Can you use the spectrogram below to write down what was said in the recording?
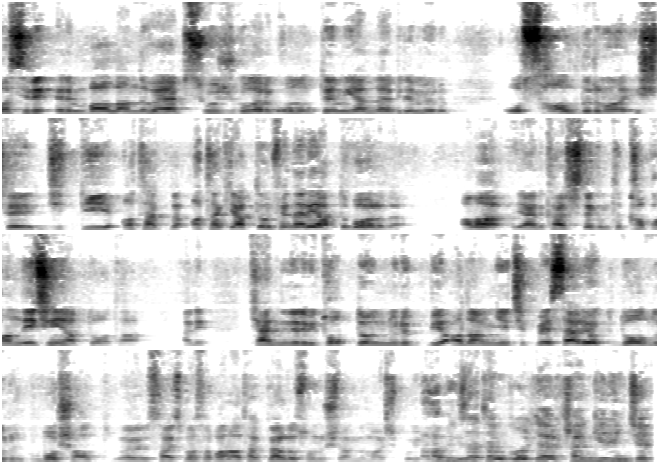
basiretlerin bağlandı veya psikolojik olarak o noktaya mı geldiler bilemiyorum. O saldırma işte ciddi atakla atak yaptı Fener yaptı bu arada. Ama yani karşı takım kapandığı için yaptı o hata. Hani kendileri bir top döndürüp bir adam geçip vesaire yoktu. Doldur, boşalt. E, saçma sapan ataklarla sonuçlandı maç boyu. Abi zaten golde erken gelince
